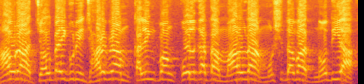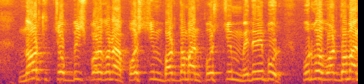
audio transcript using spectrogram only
হাওড়া, জলপাইগুড়ি, ঝাড়গ্রাম, কালিম্পং, কলকাতা, মালদা, মুর্শিদাবাদ, নদিয়া, নর্থ চব্বিশ পরগনা, পশ্চিম বর্ধমান, পশ্চিম মেদিনীপুর, পূর্ব বর্ধমান,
